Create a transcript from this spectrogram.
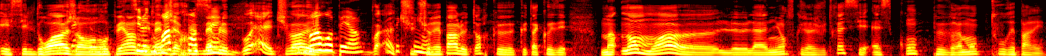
Et c'est le droit, genre européen, C'est mais le même, droit j'a- français. même le. Ouais, tu vois. Le droit euh, européen. Voilà, tu, répares le tort que, que tu as causé. Maintenant, moi, euh, la nuance que j'ajouterais, c'est est-ce qu'on peut vraiment tout réparer?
